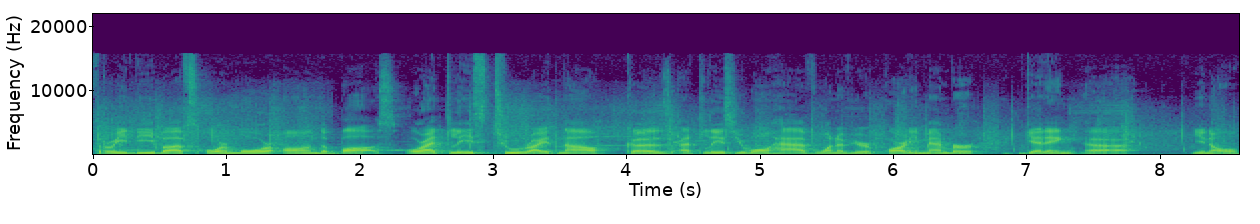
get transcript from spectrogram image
three debuffs or more on the boss or at least two right now because at least you won't have one of your party member getting uh, you know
